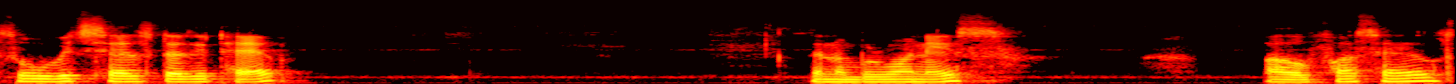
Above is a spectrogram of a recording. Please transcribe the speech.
So which cells does it have? The number one is alpha cells.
